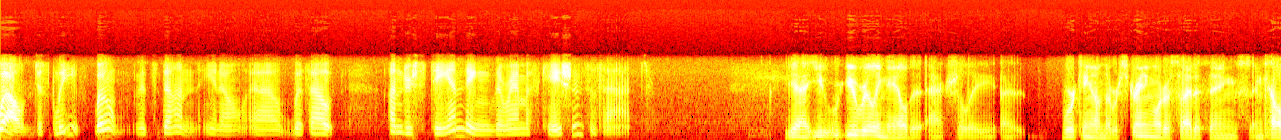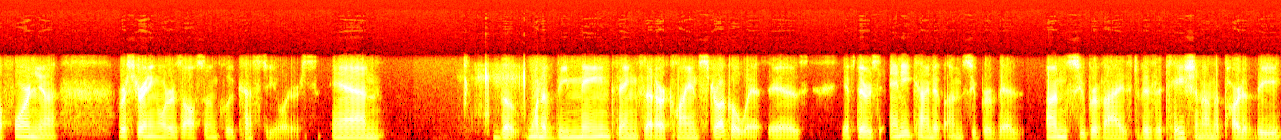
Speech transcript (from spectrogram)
well, just leave, boom, it's done, you know, uh, without understanding the ramifications of that. Yeah, you you really nailed it. Actually, uh, working on the restraining order side of things in California, restraining orders also include custody orders, and the one of the main things that our clients struggle with is if there's any kind of unsupervised unsupervised visitation on the part of the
